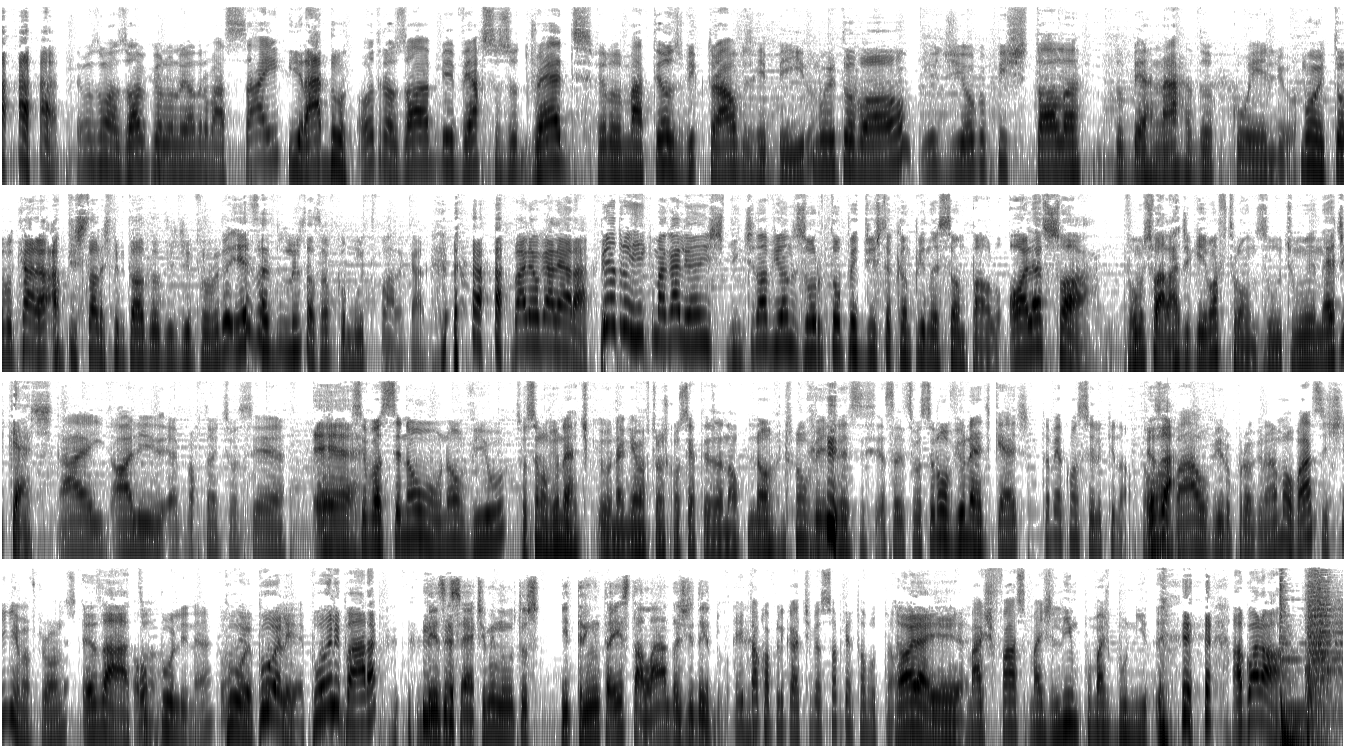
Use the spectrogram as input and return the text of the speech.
Temos um Ozob pelo Leandro Massai. Irado. Outro Ozob versus o Dread pelo Matheus Victor Alves Ribeiro. Muito bom. E o Diogo Pistola do Bernardo Coelho. Muito bom. Cara, a pistola espiritual do Muito... E essa ilustração ficou muito foda, cara. Valeu, galera. Pedro Henrique Magalhães, 29 anos, ortopedista Campinas, São Paulo. Olha só. Vamos falar de Game of Thrones, o último Nerdcast. Ai, olha, é importante, se você... É. Se você não, não viu, se você não viu Nerd, o Nerd Game of Thrones, com certeza não. Não, não veja esse, essa, se você não viu o Nerdcast, também aconselho que não. Então Exato. vá ouvir o programa, ou vá assistir Game of Thrones, Exato. ou pule, né? Pule, pule, pule para. 17 minutos e 30 estaladas de dedo. Quem tá com o aplicativo é só apertar o botão. Olha aí. Mais fácil, mais limpo, mais bonito. Agora, ó.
